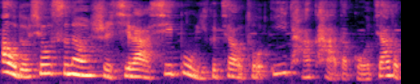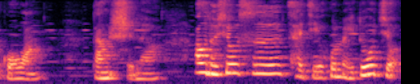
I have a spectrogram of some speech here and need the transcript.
奥德修斯呢，是希腊西部一个叫做伊塔卡的国家的国王，当时呢。奥德修斯才结婚没多久，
